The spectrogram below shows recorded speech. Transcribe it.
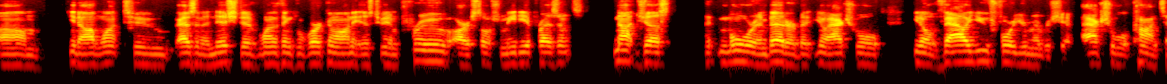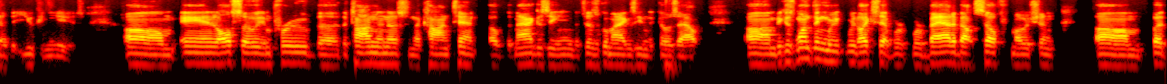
um, you know, I want to, as an initiative, one of the things we're working on is to improve our social media presence, not just more and better, but you know, actual, you know, value for your membership, actual content that you can use. Um, and also improve the, the timeliness and the content of the magazine, the physical magazine that goes out. Um, because one thing we, we, like I said, we're, we're bad about self promotion, um, but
